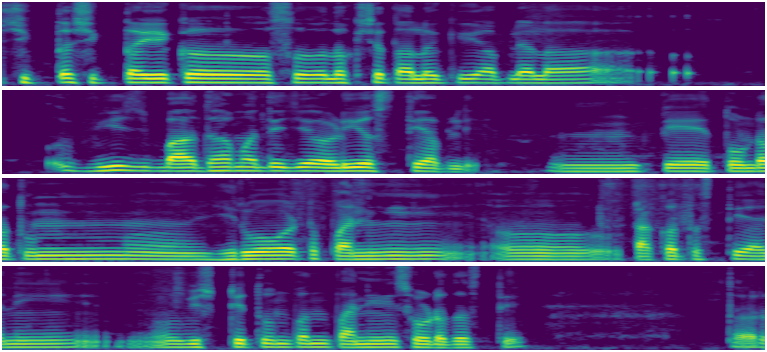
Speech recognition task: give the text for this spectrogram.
शिकता शिकता एक असं लक्षात आलं की आपल्याला वीज बाधामध्ये जे अळी असते आपली ते तोंडातून हिरवट पाणी टाकत असते आणि विष्टीतून पण पाणी सोडत असते. तर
